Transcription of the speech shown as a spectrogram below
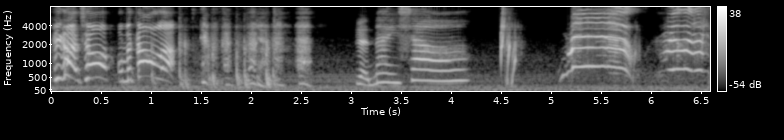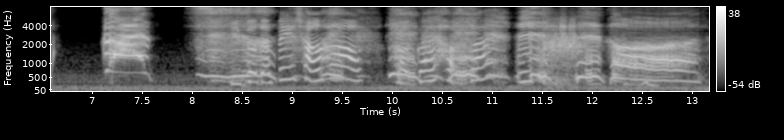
皮卡丘，我们到了。忍耐一下哦。你做的非常好，好乖，好乖。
